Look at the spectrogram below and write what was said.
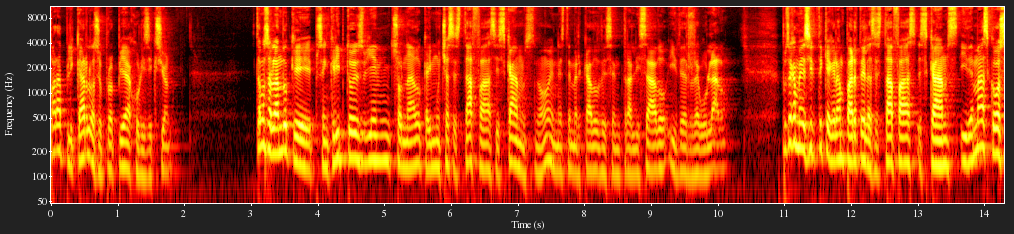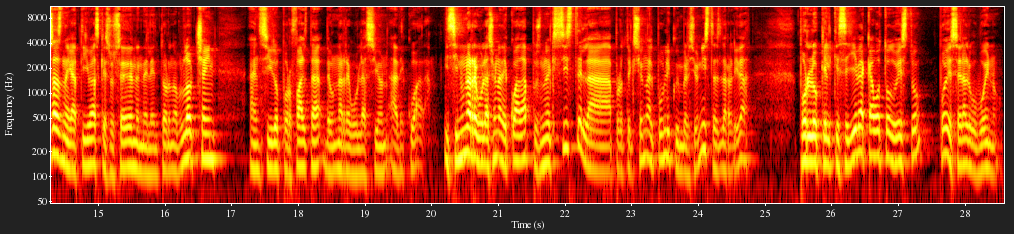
para aplicarlo a su propia jurisdicción. Estamos hablando que pues, en cripto es bien sonado que hay muchas estafas y scams ¿no? en este mercado descentralizado y desregulado. Pues déjame decirte que gran parte de las estafas, scams y demás cosas negativas que suceden en el entorno blockchain han sido por falta de una regulación adecuada. Y sin una regulación adecuada, pues no existe la protección al público inversionista, es la realidad. Por lo que el que se lleve a cabo todo esto puede ser algo bueno.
